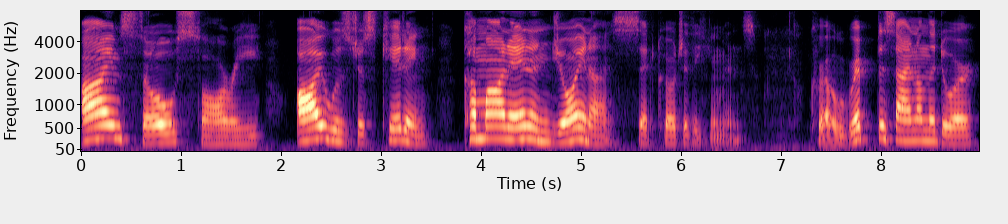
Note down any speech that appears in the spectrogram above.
I'm so sorry. I was just kidding. Come on in and join us, said Crow to the humans. Crow ripped the sign on the door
